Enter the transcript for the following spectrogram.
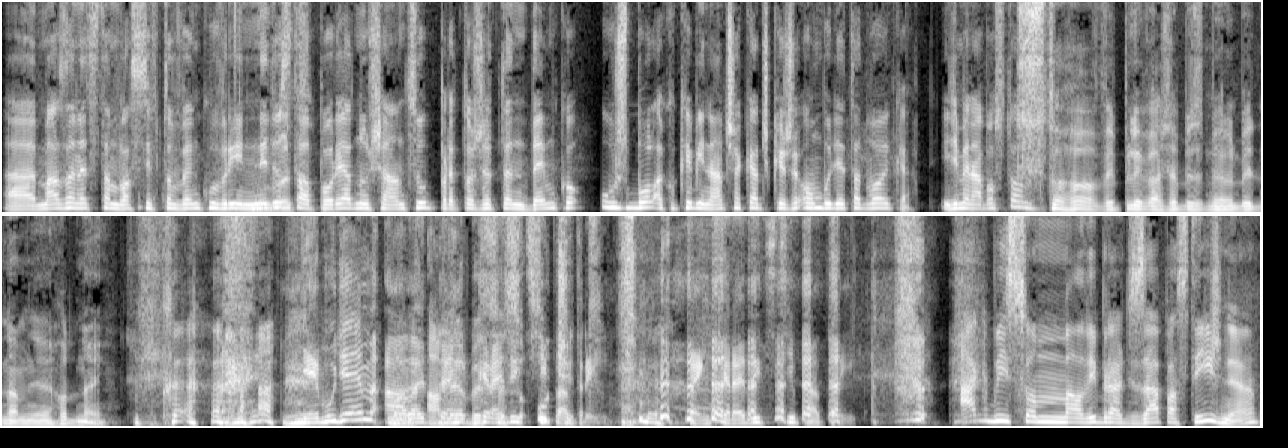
Mazanec tam vlastne v tom Vancouveri nedostal poriadnu šancu, pretože ten Demko už bol ako keby na čakačke, že on bude tá dvojka. Ideme na Boston? Z toho vyplýva, že bys měl byť na mne hodnej. Nebudem, ale a ten by kredit ti patrí. Ten kredit ti patrí. Ak by som mal vybrať zápas týždňa,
